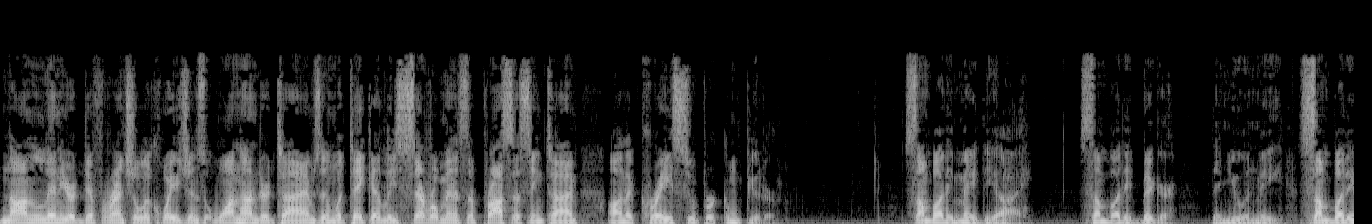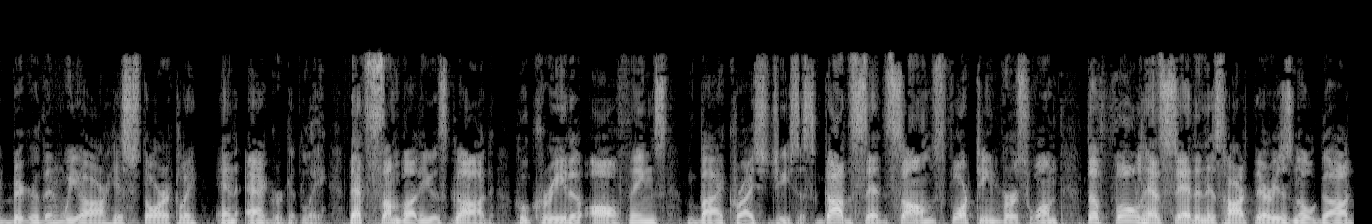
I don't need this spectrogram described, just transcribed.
nonlinear differential equations 100 times and would take at least several minutes of processing time on a Cray supercomputer. Somebody made the eye. Somebody bigger than you and me. Somebody bigger than we are historically and aggregately. That somebody is God who created all things by Christ Jesus. God said, Psalms 14 verse 1, the fool has said in his heart, there is no God.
